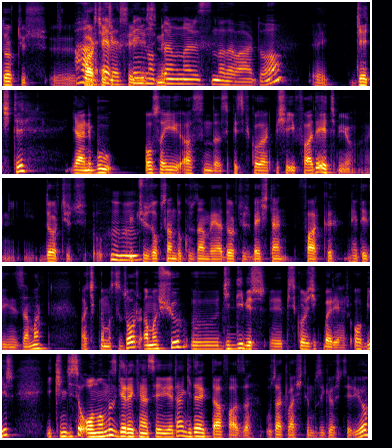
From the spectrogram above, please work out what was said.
400 e, ha, parçacık evet, seviyesine. Evet benim notlarımın arasında da vardı o. E, geçti. Yani bu o sayı aslında spesifik olarak bir şey ifade etmiyor. Hani 400, hı hı. 399'dan veya 405'ten farkı ne dediğiniz zaman açıklaması zor. Ama şu e, ciddi bir e, psikolojik bariyer. O bir. İkincisi olmamız gereken seviyeden giderek daha fazla uzaklaştığımızı gösteriyor.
